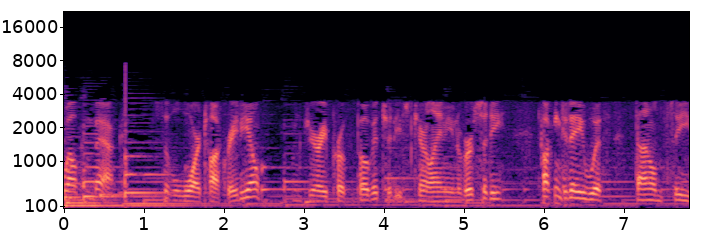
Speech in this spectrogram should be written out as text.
Welcome back. Civil War Talk Radio. I'm Jerry Prokopowicz at East Carolina University, talking today with Donald C.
